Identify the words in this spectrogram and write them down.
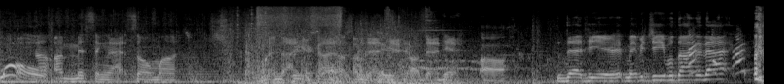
Whoa! No, I'm missing that so much. I'm not here, Kyle. I'm dead here. I'm dead here. Uh, Dead here. Maybe G will die to that. Get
